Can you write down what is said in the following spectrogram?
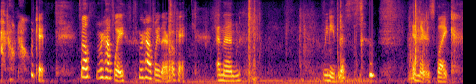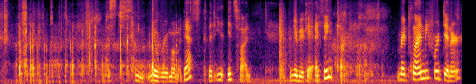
I don't know. Okay. Well, we're halfway. We're halfway there. Okay. And then we need this. And there's like just, just no room on my desk, but it, it's fine. We're gonna be okay. I think my plan before dinner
